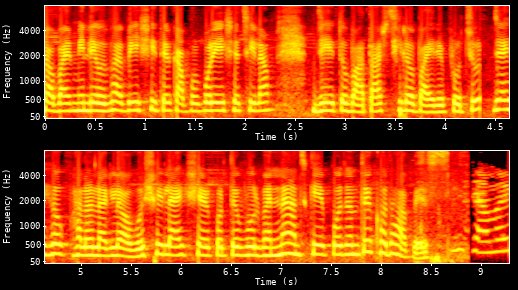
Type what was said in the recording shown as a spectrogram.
সবাই মিলে ওইভাবেই শীতের কাপড় পরে এসেছিলাম। যেহেতু বাতাস ছিল বাইরে প্রচুর। যাই হোক ভালো লাগলে অবশ্যই লাইক শেয়ার করতে ভুলবেন না। আজকে এ পর্যন্তই খোদা হাফেজ। জামাই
